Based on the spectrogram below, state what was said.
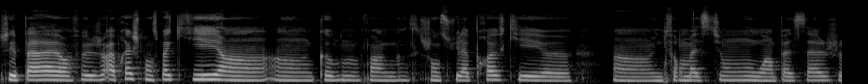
j'ai pas, enfin, après, je pense pas qu'il y ait un, un comme, enfin, j'en suis la preuve qu'il y ait euh, une formation ou un passage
